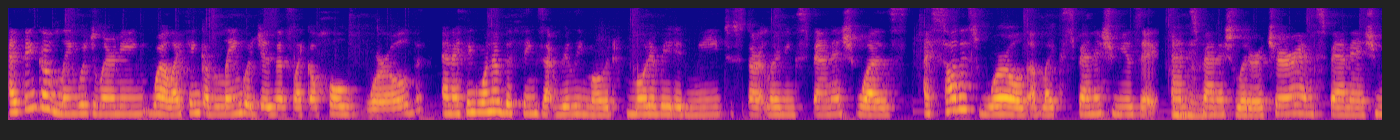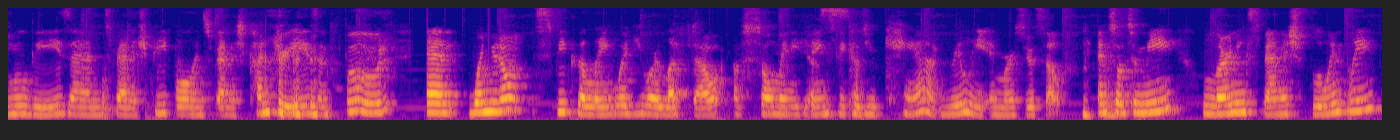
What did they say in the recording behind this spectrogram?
I think of language learning, well, I think of languages as like a whole world. And I think one of the things that really mot- motivated me to start learning Spanish was I saw this world of like Spanish music and Mhm. Spanish literature and Spanish movies and Spanish people and Spanish countries and food. And when you don't speak the language, you are left out of so many things Yes. because you can't really immerse yourself Mm-hmm. and so to me, learning Spanish fluently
